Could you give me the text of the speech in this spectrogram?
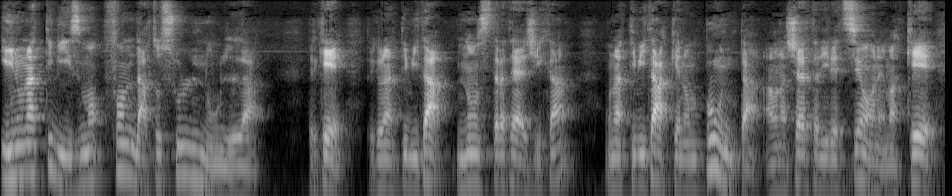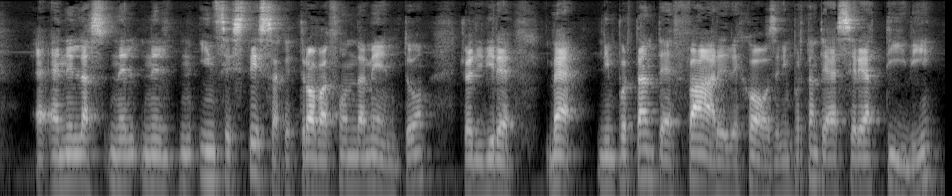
in un attivismo fondato sul nulla. Perché? Perché un'attività non strategica un'attività che non punta a una certa direzione, ma che è nella, nel, nel, in se stessa che trova fondamento, cioè di dire, beh, l'importante è fare le cose, l'importante è essere attivi,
